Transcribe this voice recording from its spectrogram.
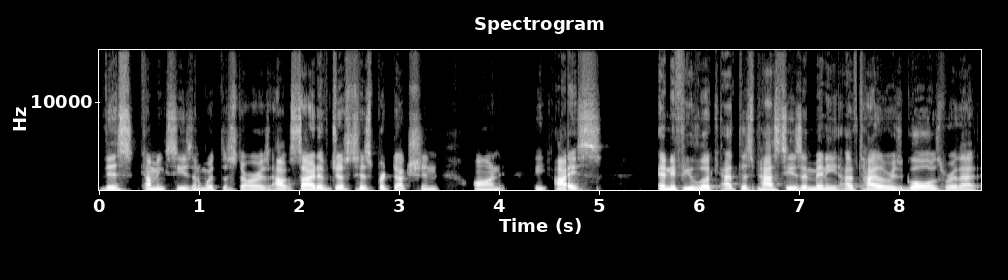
this coming season with the Stars outside of just his production on the ice. And if you look at this past season, many of Tyler's goals were that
